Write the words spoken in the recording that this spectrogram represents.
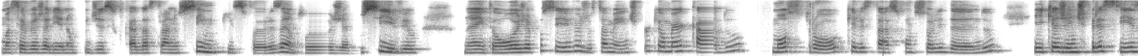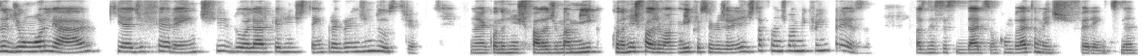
uma cervejaria não podia se cadastrar no Simples, por exemplo, hoje é possível. Né? Então, hoje é possível justamente porque o mercado mostrou que ele está se consolidando e que a gente precisa de um olhar que é diferente do olhar que a gente tem para a grande indústria. Né? Quando a gente fala de uma micro, quando a gente fala de uma micro cervejaria, a gente está falando de uma microempresa as necessidades são completamente diferentes, né?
